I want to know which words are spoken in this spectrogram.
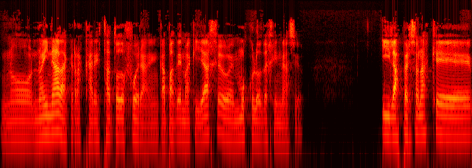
No, no hay nada que rascar, está todo fuera, en capas de maquillaje o en músculos de gimnasio. Y las personas que,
